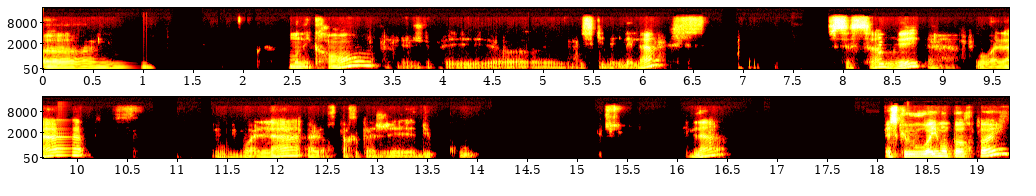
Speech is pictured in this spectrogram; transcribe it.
euh, mon écran. Je vais, euh, est-ce qu'il est, il est là? C'est ça, oui. Voilà. Voilà. Alors, partager du coup là. Est-ce que vous voyez mon PowerPoint?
